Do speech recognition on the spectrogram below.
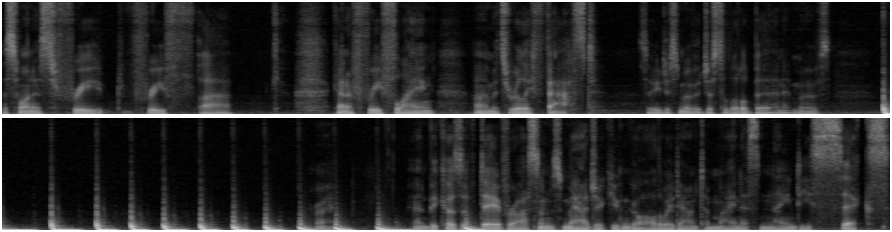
This one is free, free, uh, kind of free flying. Um, it's really fast. So you just move it just a little bit and it moves. Right. And because of Dave Rossum's magic, you can go all the way down to minus 96.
